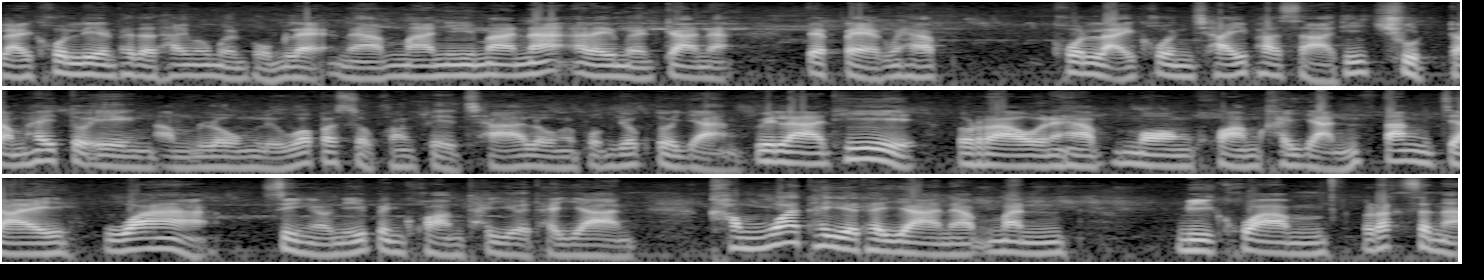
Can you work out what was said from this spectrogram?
หลายคนเรียนภาษาไทยมาเหมือนผมแหละนะมานีมานะอะไรเหมือนกันอะแต่แปลกไหมครับ คนหลายคนใช้ภาษาที่ฉุดทำให้ตัวเองอ่ำลง หรือว่าประสบความสำเร็จช้าลงผมยกตัวอย่าง เวลาที่เรานะครับมองความขยันตั้งใจว่าสิ่งเหล่านี้เป็นความทะเยอทะยานคำว่าทะเยอทะยานนะครับมัน มีความลักษณะ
